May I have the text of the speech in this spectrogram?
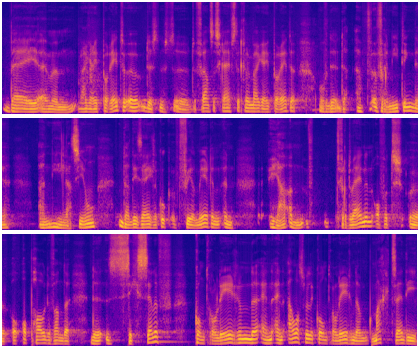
bij um, Marguerite Porret, uh, dus, dus uh, de Franse schrijfster Marguerite Porret, over de, de vernieting, de annihilation. Dat is eigenlijk ook veel meer een, een ja, een, het verdwijnen of het ophouden van de, de zichzelf controlerende en, en alles willen controlerende macht hè, die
